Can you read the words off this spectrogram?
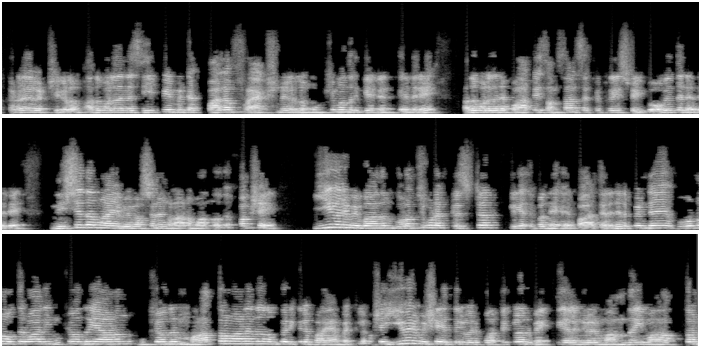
ഘടകകക്ഷികളും അതുപോലെ തന്നെ സി പി എമ്മിന്റെ പല ഫ്രാക്ഷനുകളിലും മുഖ്യമന്ത്രിക്ക് എതിരെ അതുപോലെ തന്നെ പാർട്ടി സംസ്ഥാന സെക്രട്ടറി ശ്രീ ഗോവിന്ദനെതിരെ നിശിതമായ വിമർശനങ്ങളാണ് വന്നത്. പക്ഷേ ഈ ഒരു വിവാദം കുറച്ചുകൂടെ ക്രിസ്റ്റൽ ക്ലിയർ ഇപ്പൊ തെരഞ്ഞെടുപ്പിന്റെ പൂർണ ഉത്തരവാദി മുഖ്യമന്ത്രിയാണ് മുഖ്യമന്ത്രി മാത്രമാണെന്ന് നമുക്ക് ഒരിക്കലും പറയാൻ പറ്റില്ല. പക്ഷെ ഈ ഒരു വിഷയത്തിൽ ഒരു പെർട്ടിക്കുലർ വ്യക്തി അല്ലെങ്കിൽ ഒരു മന്ത്രി മാത്രം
